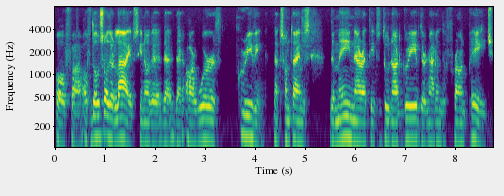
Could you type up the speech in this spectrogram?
of uh, of those other lives, you know, the, the, that are worth grieving. That sometimes the main narratives do not grieve; they're not on the front page.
